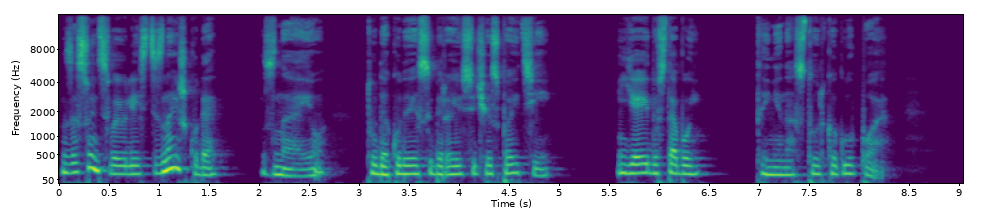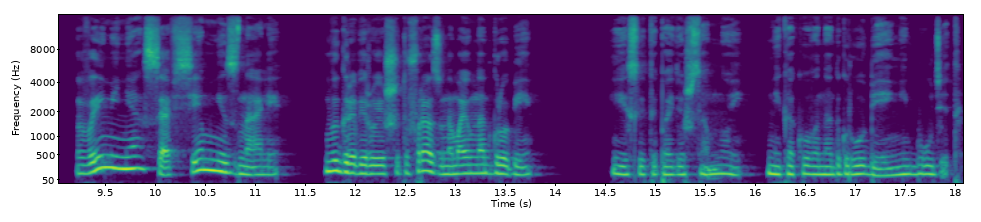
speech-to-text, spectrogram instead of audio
Засунь свою лесть знаешь куда? Знаю. Туда, куда я собираюсь сейчас пойти. Я иду с тобой. Ты не настолько глупа. Вы меня совсем не знали. Выгравируешь эту фразу на моем надгробии. Если ты пойдешь со мной, никакого надгробия не будет.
